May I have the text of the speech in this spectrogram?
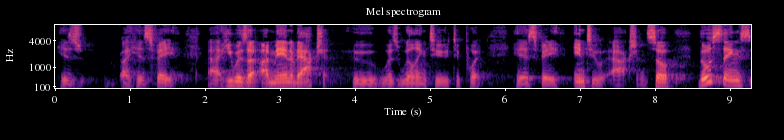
his, uh, his faith. Uh, he was a, a, man of action who was willing to, to put his faith into action. So those things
